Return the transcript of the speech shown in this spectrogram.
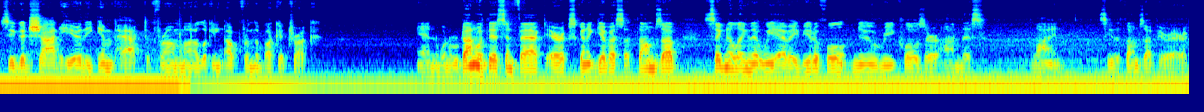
See a good shot here, the impact from uh, looking up from the bucket truck. And when we're done with this, in fact, Eric's going to give us a thumbs up, signaling that we have a beautiful new recloser on this line. See the thumbs up here, Eric.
